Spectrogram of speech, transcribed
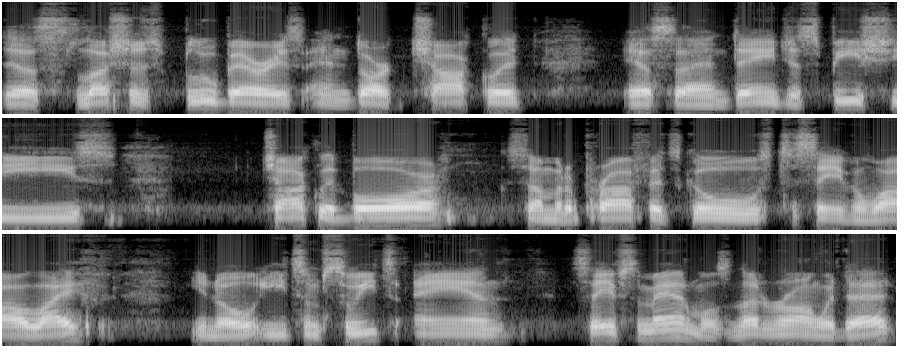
this luscious blueberries and dark chocolate. It's an endangered species chocolate bar. Some of the profits goes to saving wildlife. You know, eat some sweets and save some animals. Nothing wrong with that.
